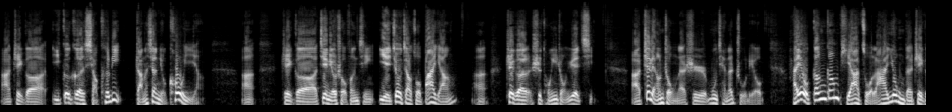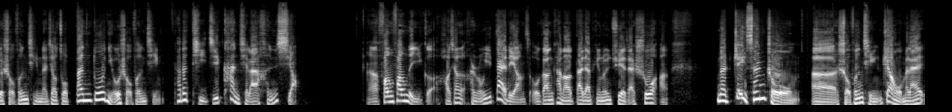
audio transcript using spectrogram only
啊，这个一个个小颗粒长得像纽扣一样。啊，这个键钮手风琴也就叫做巴扬啊，这个是同一种乐器。啊，这两种呢是目前的主流，还有刚刚皮亚佐拉用的这个手风琴呢叫做班多纽手风琴，它的体积看起来很小。呃，方方的一个，好像很容易带的样子。我刚刚看到大家评论区也在说啊，那这三种呃手风琴，这样我们来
